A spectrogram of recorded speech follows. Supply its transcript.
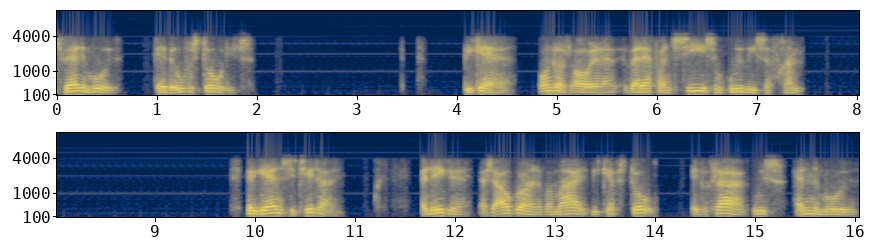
Tværtimod kan det være uforståeligt. Vi kan undre os over, hvad det er for en sige, som Gud viser frem. Jeg vil gerne sige til dig, at det ikke er så afgørende, hvor meget vi kan forstå at forklare Guds handlemåde.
